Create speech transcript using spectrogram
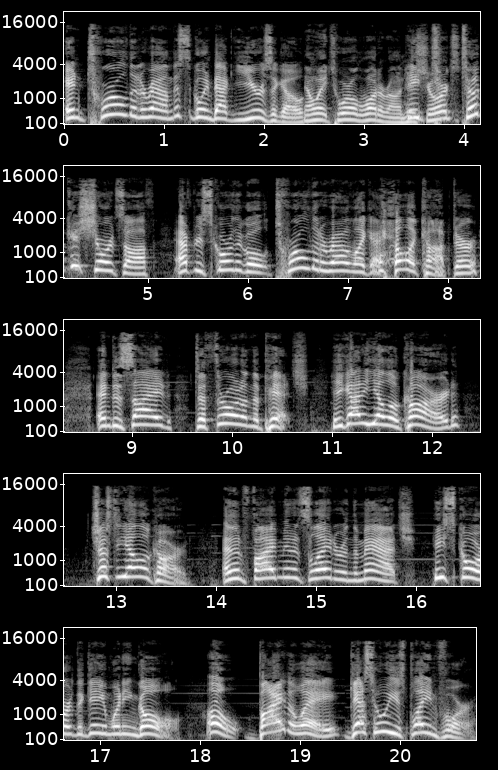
and twirled it around. This is going back years ago. Now wait, twirled what around his he t- shorts? took his shorts off after he scored the goal, twirled it around like a helicopter, and decided to throw it on the pitch. He got a yellow card, just a yellow card. And then five minutes later in the match, he scored the game winning goal. Oh, by the way, guess who he's playing for?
